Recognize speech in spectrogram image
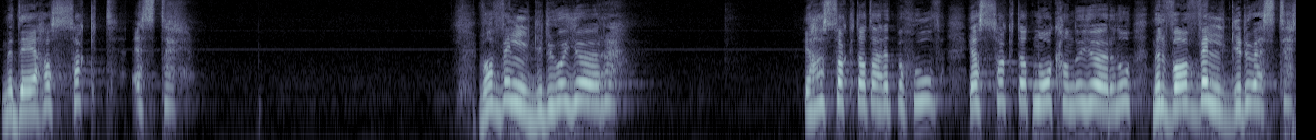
med det jeg har sagt, Ester? Hva velger du å gjøre? Jeg har sagt at det er et behov. Jeg har sagt at nå kan du gjøre noe. Men hva velger du, Ester?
